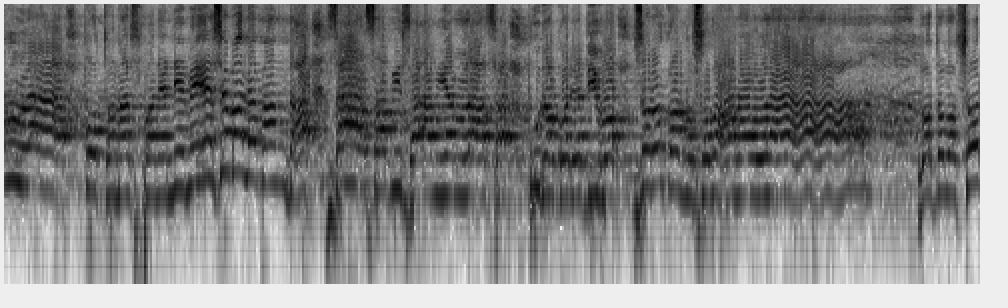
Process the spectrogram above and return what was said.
আল্লাহ, প্রথম আসমানে নেমে এসে বলে, বান্দা, যা চা আমি আল্লাহ আশা পুরো করে দিব। জোরকন সোবাহান আল্লাহ গত বছর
